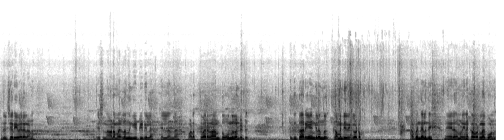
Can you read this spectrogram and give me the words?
ഇതൊരു ചെറിയ വരലാണ്. അത്യാവശ്യം നാടൻ വരലൊന്നും കിട്ടിയിട്ടില്ല. എല്ലാം എന്താ വളർത്ത് വരലാണെന്ന് തോന്നുന്നു കണ്ടിട്ട്. നിങ്ങൾക്ക് അറിയാമെങ്കിൽ ഒന്ന് കമന്റ് ചെയ്തേക്ക് കേട്ടോ. അപ്പോൾ എന്തായാലും ദേ നേരെ നമ്മളിങ്ങനെ കവറിലാക്കുവാണ്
